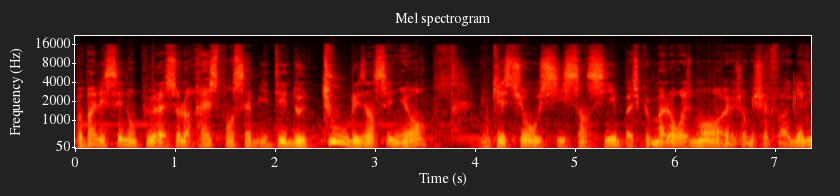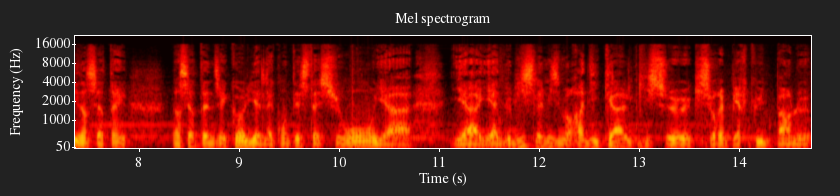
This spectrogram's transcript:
peut pas laisser non plus à la seule responsabilité de tous les enseignants une question aussi sensible, parce que malheureusement, Jean-Michel Faurag l'a dit, dans certains dans certaines écoles, il y a de la contestation, il y a, il y a, de l'islamisme radical qui se, qui se répercute par le,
